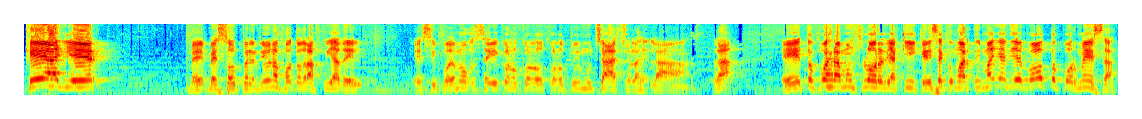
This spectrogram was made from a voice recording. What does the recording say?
que ayer me, sorprendió una fotografía de él, eh, si podemos seguir con, con, con los tuyos muchachos, la, ¿verdad? Esto fue Ramón Flores de aquí, que dice con artimaña 10 votos por mesa.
